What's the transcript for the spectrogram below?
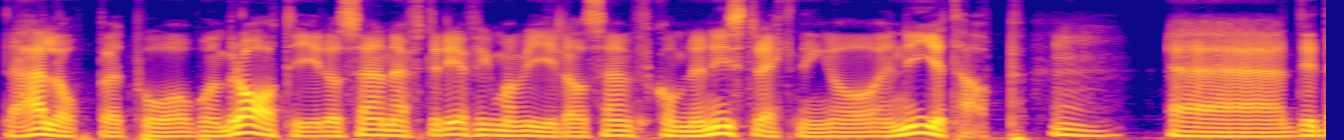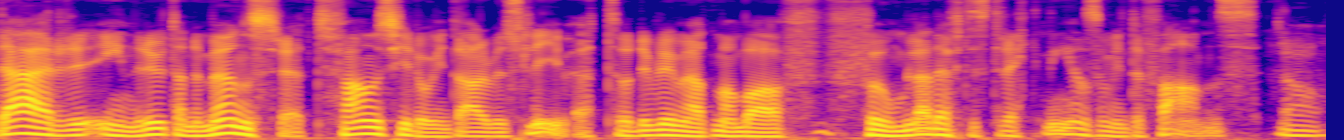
det här loppet på, på en bra tid och sen efter det fick man vila och sen kom det en ny sträckning och en ny etapp. Mm. Eh, det där inrutande mönstret fanns ju då inte i arbetslivet och det blev med att man bara fumlade efter sträckningen som inte fanns. Ja.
